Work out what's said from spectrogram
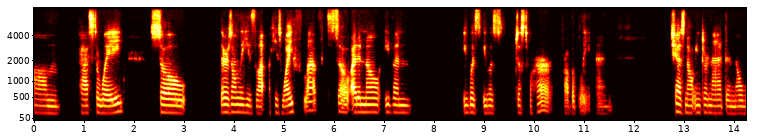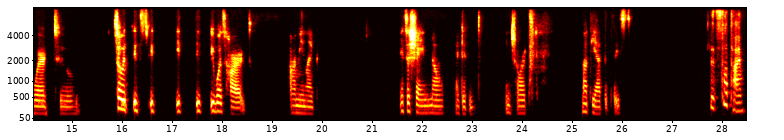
um, passed away, so there's only his his wife left. So I don't know even it was it was just for her probably and she has no internet and nowhere to so it it's it it it, was hard i mean like it's a shame no i didn't in short not yet at least It's still time.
